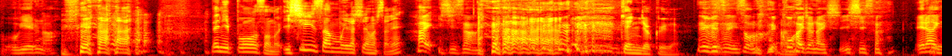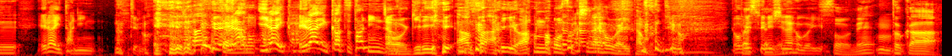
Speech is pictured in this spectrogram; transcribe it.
怯えるな。で日本放送の石井さんもいらっしゃいましたね。はい石井さん。権力で。え別にそう後輩じゃないし石井さん。偉い、えー偉い他人。なんていうの？偉い偉いかつ他人じゃん。おギリギリ。あんまいいよ。あんま遅くしない方がいい多分。なんていうの？呼び捨てにしない方がいいよ、そうね、うん。とか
